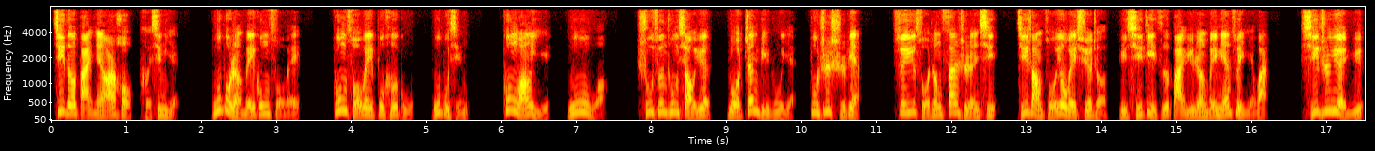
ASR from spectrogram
积得百年而后可兴也。吾不忍为公所为，公所谓不合古，吾不行。公王矣，吾无我。叔孙通笑曰：“若真比如也，不知时变。虽与所征三十人兮，即上左右为学者，与其弟子百余人为眠罪野外。席之月余。”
